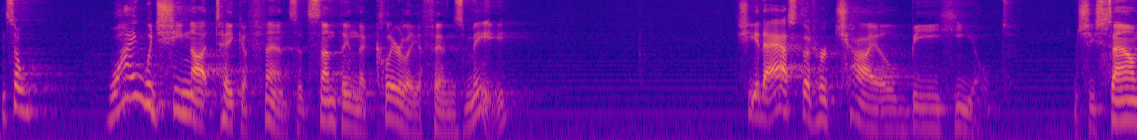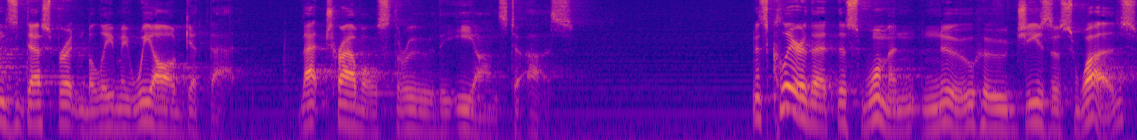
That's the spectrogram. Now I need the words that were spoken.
And so, why would she not take offense at something that clearly offends me? She had asked that her child be healed. She sounds desperate, and believe me, we all get that. That travels through the eons to us. And it's clear that this woman knew who Jesus was.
